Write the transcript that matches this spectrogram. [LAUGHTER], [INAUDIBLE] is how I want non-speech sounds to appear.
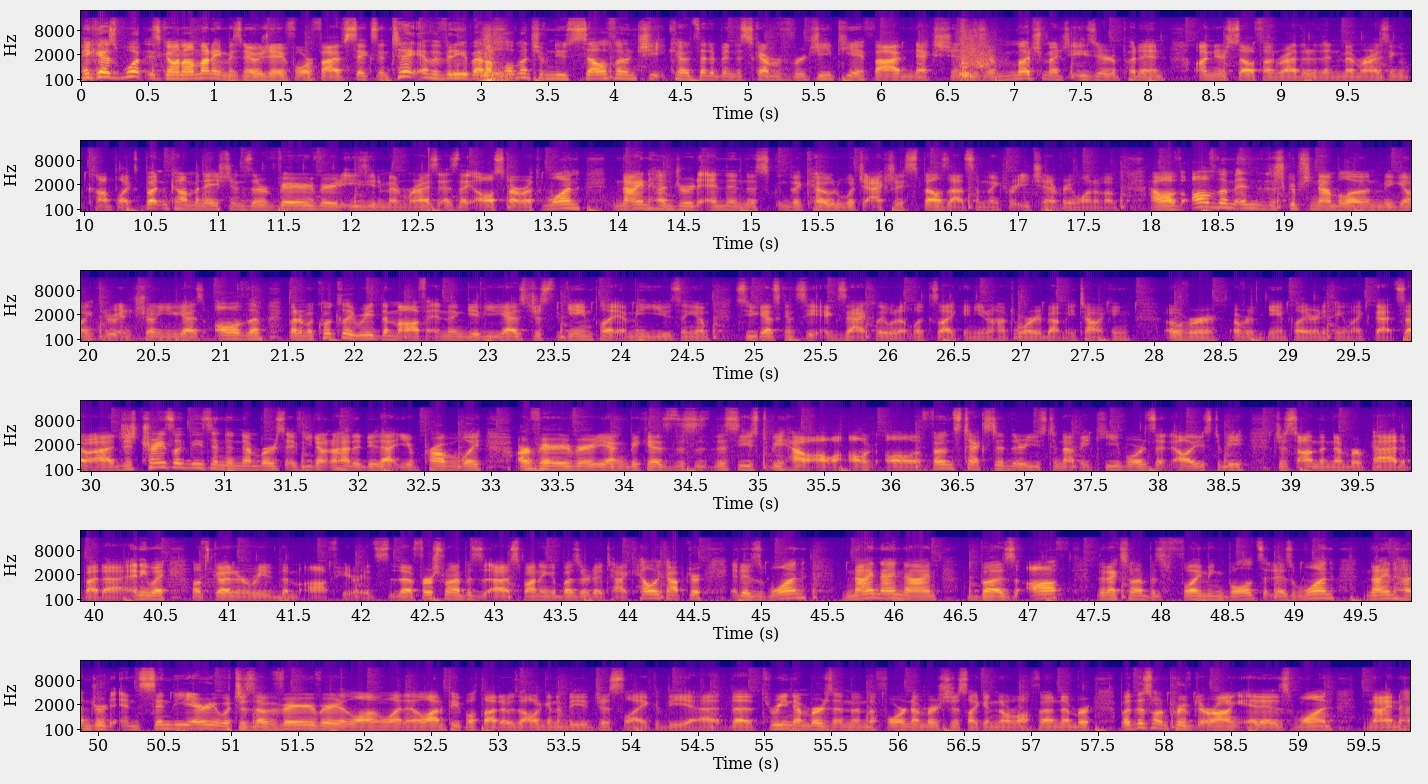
Hey guys, what is going on? My name is NoahJ456, and today I have a video about a whole bunch of new cell phone cheat codes that have been discovered for GTA 5 Next Gen. These are much, much easier to put in on your cell phone rather than memorizing complex button combinations. They're very, very easy to memorize as they all start with 1, 900, and then this, the code which actually spells out something for each and every one of them. I'll have all of them in the description down below and be going through and showing you guys all of them, but I'm going to quickly read them off and then give you guys just the gameplay of me using them so you guys can see exactly what it looks like and you don't have to worry about me talking over, over the gameplay or anything like that. So uh, just translate these into numbers. If you don't know how to do that, you probably are very, very young because this is this used to be how all, all, all the phones texted. There used to not be keyboards. It all used to be just on the number pad. But uh, anyway, let's go ahead and read them off here. It's The first one up is uh, spawning a buzzard attack helicopter. It is 1999 buzz off. The next one up is flaming bullets. It is 1900 incendiary, which is a very, very long one. And a lot of people thought it was all going to be just like the, uh, the three numbers and then the four numbers, just like a normal phone number. But this one proved it wrong. It is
